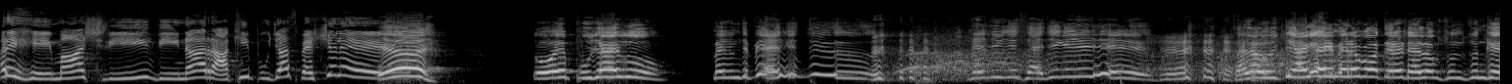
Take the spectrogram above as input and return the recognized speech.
अरे हेमा श्री वीना राखी पूजा स्पेशल है। ए तो ये पूजा है तू? मैं तुमसे प्यारी तू मैं तुझे शादी के साला उल्टी आ गई मेरे को तेरे डायलॉग सुन सुन के।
